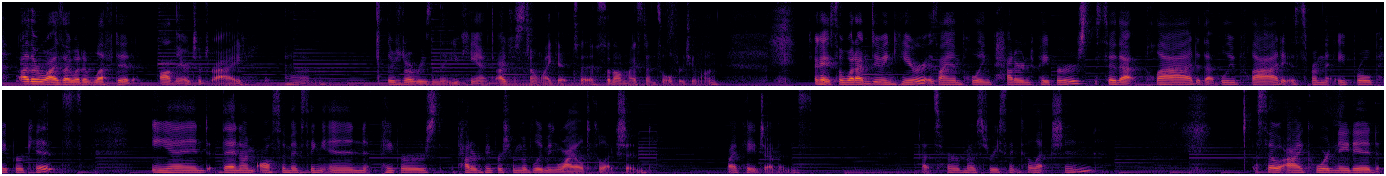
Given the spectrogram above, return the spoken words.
Otherwise, I would have left it on there to dry. Um, there's no reason that you can't. I just don't like it to sit on my stencil for too long. Okay, so what I'm doing here is I am pulling patterned papers. So that plaid, that blue plaid is from the April paper kits. And then I'm also mixing in papers, pattern papers from the Blooming Wild collection by Paige Evans. That's her most recent collection. So I coordinated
